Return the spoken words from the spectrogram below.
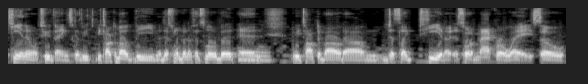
keying in on two things because we, we talked about the medicinal benefits a little bit and mm. we talked about um, just like tea in a, a, sort of macro way. So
